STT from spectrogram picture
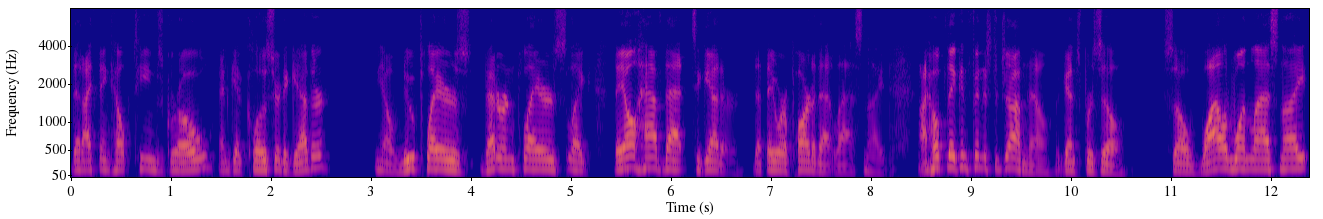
that I think help teams grow and get closer together. You know, new players, veteran players, like they all have that together, that they were a part of that last night. I hope they can finish the job now against Brazil. So wild one last night.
